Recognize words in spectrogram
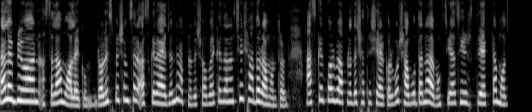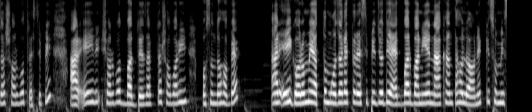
হ্যালো এভরিওয়ান, আসসালামু আলাইকুম। ডলিস পেশন্সের আজকের আয়োজনে আপনাদের সবাইকে জানাচ্ছি সাদর আমন্ত্রণ। আজকের পর্বে আপনাদের সাথে শেয়ার করব সাবুদানা এবং চিয়া সিডস দিয়ে একটা মজার শরবত রেসিপি আর এই শরবত বা ডেজার্টটা সবারই পছন্দ হবে। আর এই গরমে এত মজার একটা রেসিপি যদি একবার বানিয়ে না খান, তাহলে অনেক কিছু মিস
